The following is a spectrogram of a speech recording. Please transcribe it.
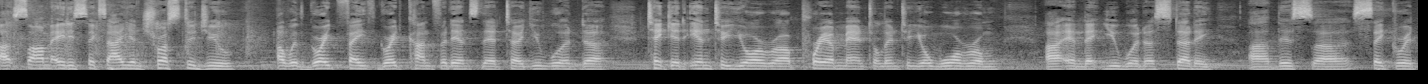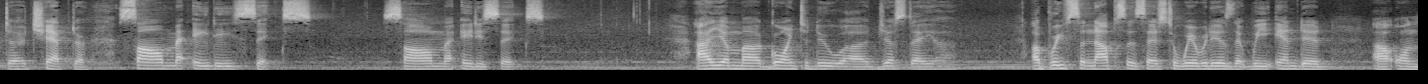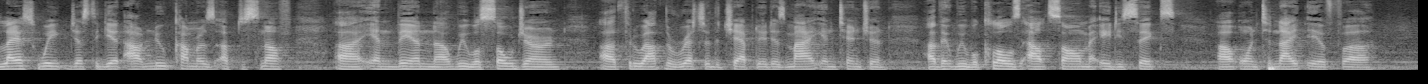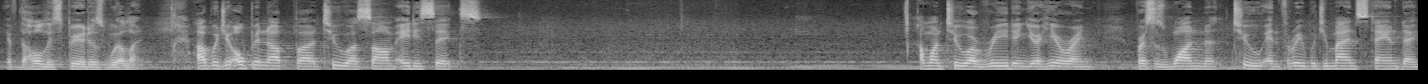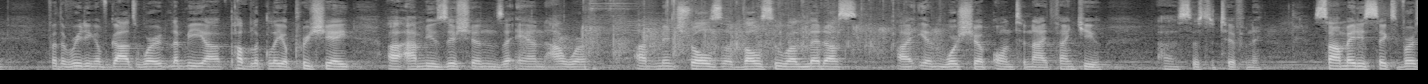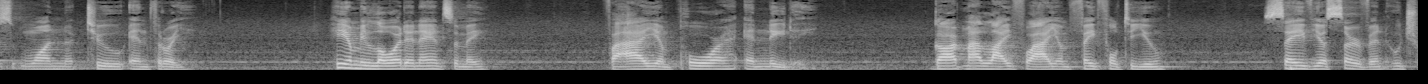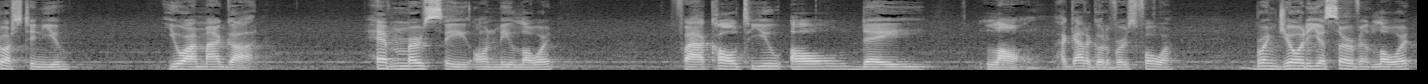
Uh, Psalm 86, I entrusted you uh, with great faith, great confidence that uh, you would uh, take it into your prayer mantle, into your war room, and that you would study this sacred chapter. Psalm 86. Psalm 86. I am uh, going to do uh, just a, uh, a brief synopsis as to where it is that we ended uh, on last week, just to get our newcomers up to snuff, uh, and then uh, we will sojourn throughout the rest of the chapter. It is my intention that we will close out Psalm 86 on tonight if, if the Holy Spirit is willing. would you open up to Psalm 86? I want to uh, read in your hearing verses 1, 2, and 3. Would you mind standing for the reading of God's word? Let me uh, publicly appreciate uh, our musicians and our uh, minstrels, those who uh, led us uh, in worship on tonight. Thank you, uh, Sister Tiffany. Psalm 86, verse 1, 2, and 3. Hear me, Lord, and answer me, for I am poor and needy. Guard my life, for I am faithful to you. Save your servant who trusts in you. You are my God. Have mercy on me, Lord, for I call to you all day long. I got to go to verse 4. Bring joy to your servant, Lord,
